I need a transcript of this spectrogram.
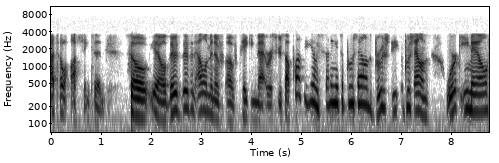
got to Washington. So you know, there's there's an element of of taking that risk yourself. Plus, you know, he's sending it to Bruce Allen's Bruce Bruce Allen's work emails.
